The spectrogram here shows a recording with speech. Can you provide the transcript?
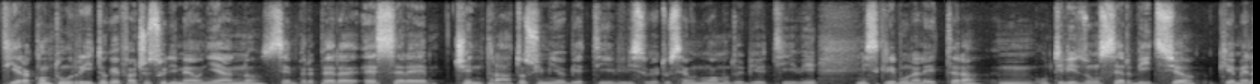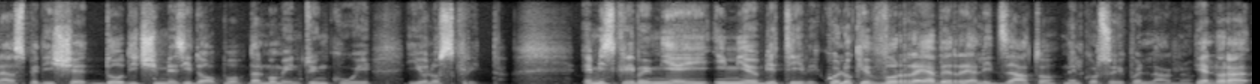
ti racconto un rito che faccio su di me ogni anno, sempre per essere centrato sui miei obiettivi, visto che tu sei un uomo di obiettivi, mi scrivo una lettera, mh, mm, utilizzo un servizio che me la spedisce 12 mesi dopo dal momento in cui io l'ho scritta. E mi scrivo i miei, i miei obiettivi, quello che vorrei aver realizzato nel corso di quell'anno. E allora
